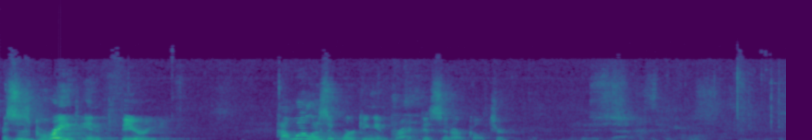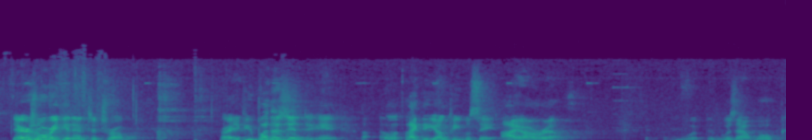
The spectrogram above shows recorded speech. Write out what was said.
This is great in theory. How well is it working in practice in our culture there's where we get into trouble, right? If you put this into, in, uh, like the young people say, IRL. Was that woke?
